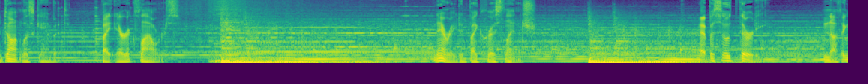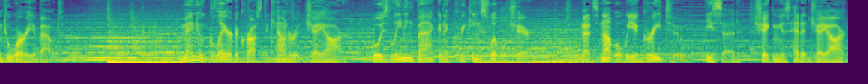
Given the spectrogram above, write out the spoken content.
Dauntless Gambit by Erik Flowers. Narrated by Chris Lynch. Episode 30 Nothing to Worry About. Manu glared across the counter at JR, who was leaning back in a creaking swivel chair. That's not what we agreed to, he said, shaking his head at JR,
